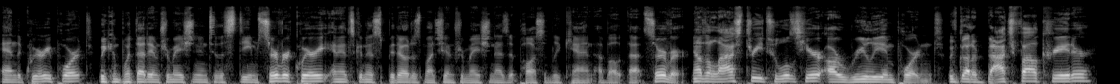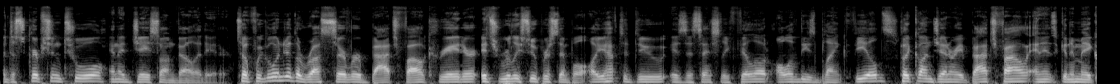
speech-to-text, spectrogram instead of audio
and the query port. We can put that information into the Steam server query and it's going to spit out as much information as it possibly can about that server. Now the last three tools here are really important. We've got a batch file creator, a description tool, and a JSON validator. So if we go into the Rust server batch file creator, it's really super simple. All you have to do is essentially fill out all of these blank fields, click on generate batch file, and it's going to make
